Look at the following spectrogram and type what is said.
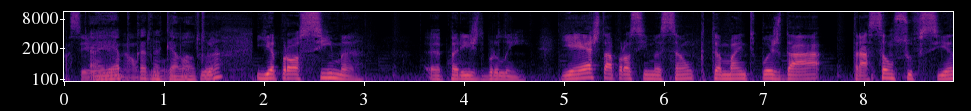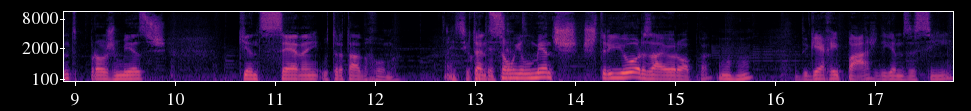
à à época, na altura, naquela altura, altura, e aproxima a Paris de Berlim. E é esta aproximação que também depois dá tração suficiente para os meses que antecedem o Tratado de Roma. Portanto, são elementos exteriores à Europa, uhum. de guerra e paz, digamos assim,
